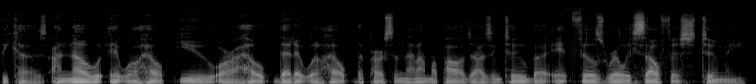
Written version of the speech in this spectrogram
Because I know it will help you, or I hope that it will help the person that I'm apologizing to, but it feels really selfish to me.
